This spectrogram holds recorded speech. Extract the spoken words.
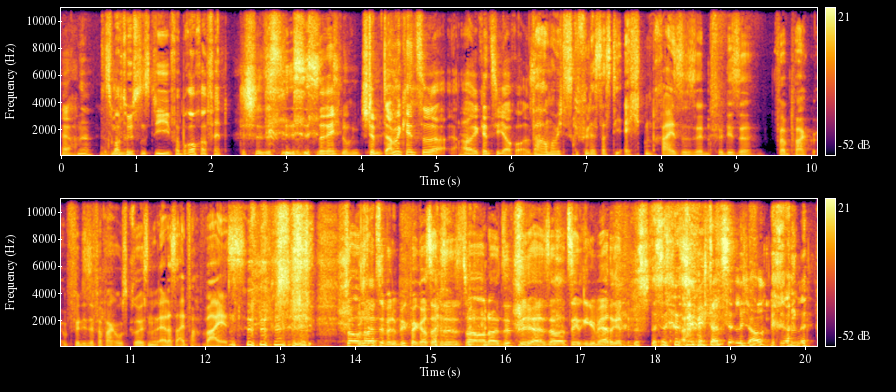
Ja. Ne? Das macht höchstens die Verbraucher fett. Das, das, das ist eine Rechnung. Stimmt, damit kennst du, äh, kennst du dich auch aus. Warum habe ich das Gefühl, dass das die echten Preise sind für diese, Verpack für diese Verpackungsgrößen und er das einfach weiß? 2,19 wenn du Big Bag kostet, das ist 2,79 da ist aber 10 Riegel mehr drin. Das, das interessiert mich tatsächlich auch gerade.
